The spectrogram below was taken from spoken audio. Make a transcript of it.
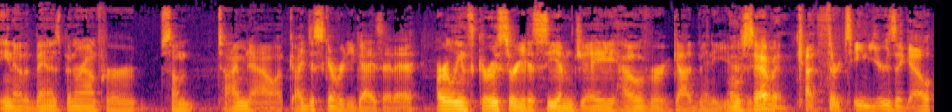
you know the band has been around for some time now? I discovered you guys at a Arlene's Grocery to CMJ, however, God many years 07. ago, God thirteen years ago.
